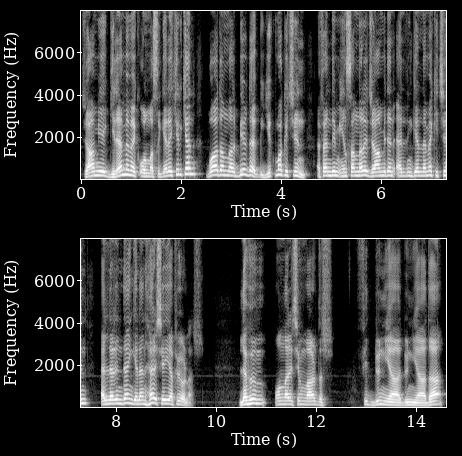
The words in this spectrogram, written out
Camiye girememek olması gerekirken bu adamlar bir de yıkmak için efendim insanları camiden engellemek için ellerinden gelen her şeyi yapıyorlar. Lehum onlar için vardır. Fid dünya dünyada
